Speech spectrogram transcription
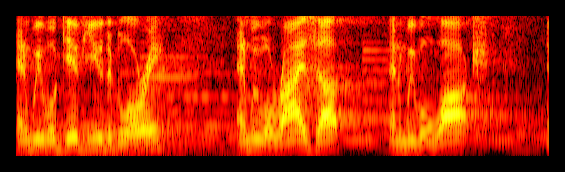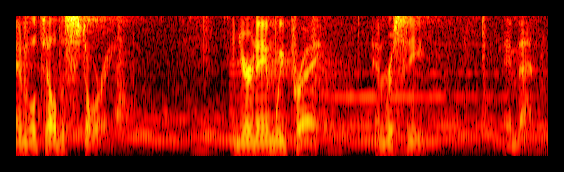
And we will give you the glory. And we will rise up and we will walk and we'll tell the story. In your name we pray and receive. Amen.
